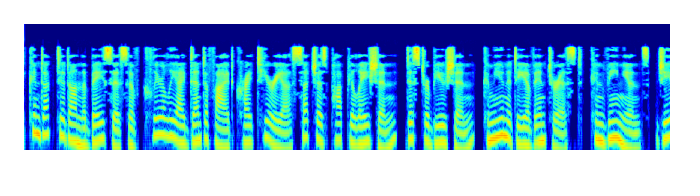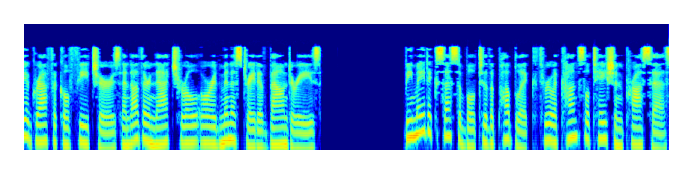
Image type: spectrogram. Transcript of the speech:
conducted on the basis of clearly identified criteria such as population, distribution, community of interest, convenience, geographical features and other natural or administrative boundaries be made accessible to the public through a consultation process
